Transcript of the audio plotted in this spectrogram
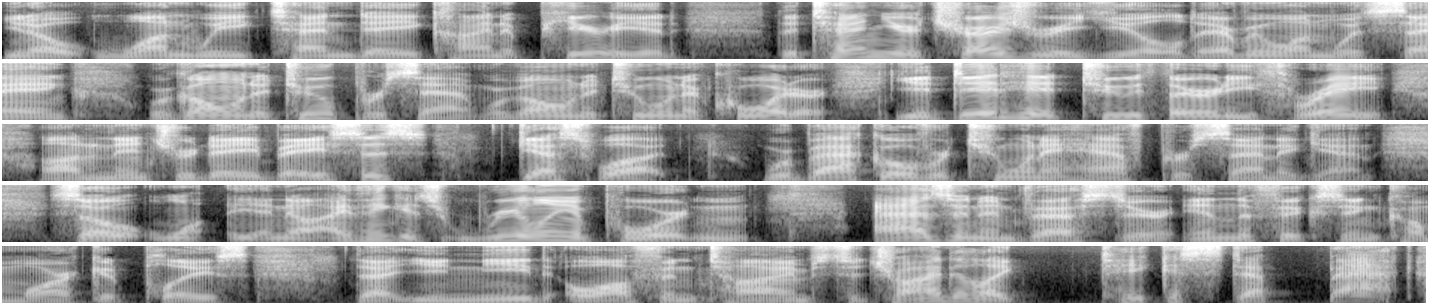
you know, one week, 10 day kind of period, the 10 year treasury yield, everyone was saying, we're going to 2%, we're going to two and a quarter. You did hit 233 on an intraday basis. Guess what? We're back over 2.5% again. So, you know, I think it's really important as an investor in the fixed income marketplace that you need oftentimes to try to like take a step back.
